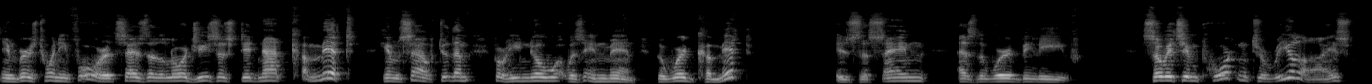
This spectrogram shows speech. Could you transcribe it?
in verse 24, it says that the Lord Jesus did not commit himself to them, for he knew what was in man. The word commit is the same as the word believe. So it's important to realize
